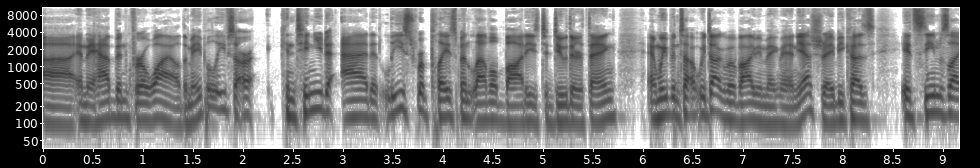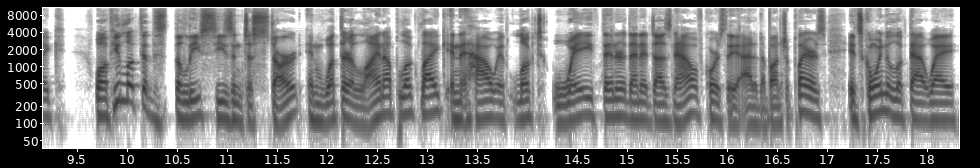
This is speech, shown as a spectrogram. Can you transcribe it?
uh, and they have been for a while, the Maple Leafs are continue to add at least replacement level bodies to do their thing. And we've been talking, we talked about Bobby McMann yesterday because it seems like well, if you looked at the Leafs season to start and what their lineup looked like and how it looked way thinner than it does now, of course, they added a bunch of players. It's going to look that way,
